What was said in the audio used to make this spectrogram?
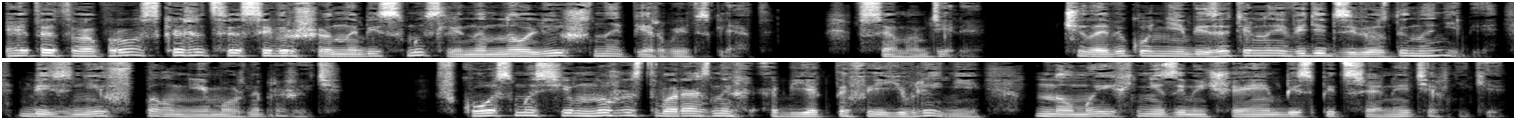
Этот вопрос кажется совершенно бессмысленным, но лишь на первый взгляд. В самом деле, человеку не обязательно видеть звезды на небе, без них вполне можно прожить. В космосе множество разных объектов и явлений, но мы их не замечаем без специальной техники.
